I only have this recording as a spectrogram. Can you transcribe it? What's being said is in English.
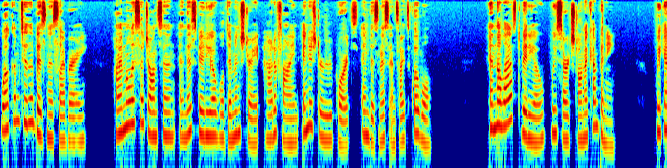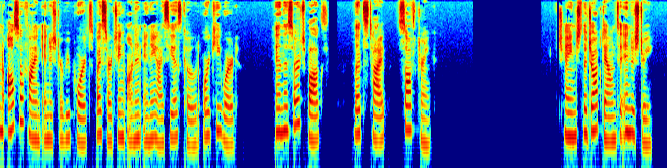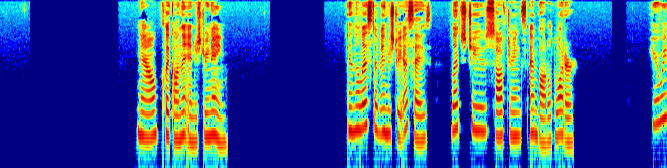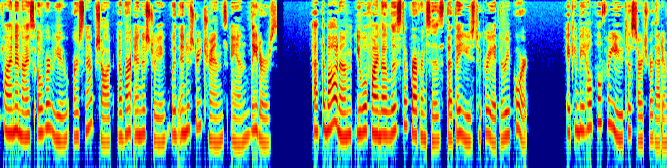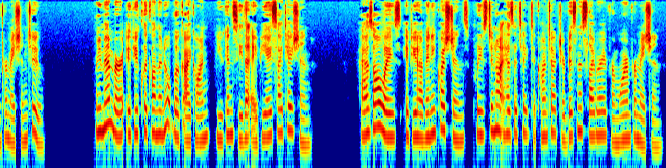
Welcome to the Business Library. I'm Melissa Johnson and this video will demonstrate how to find industry reports in Business Insights Global. In the last video, we searched on a company. We can also find industry reports by searching on an NAICS code or keyword. In the search box, let's type soft drink. Change the drop-down to industry. Now click on the industry name. In the list of industry essays, let's choose soft drinks and bottled water. Here we find a nice overview or snapshot of our industry with industry trends and leaders. At the bottom, you will find a list of references that they use to create the report. It can be helpful for you to search for that information too. Remember, if you click on the notebook icon, you can see the APA citation. As always, if you have any questions, please do not hesitate to contact your business library for more information.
